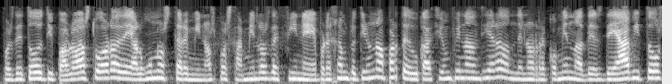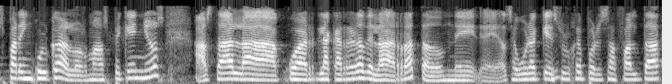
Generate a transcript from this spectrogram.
pues de todo tipo. Hablabas tú ahora de algunos términos, pues también los define. Por ejemplo, tiene una parte de educación financiera donde nos recomienda desde hábitos para inculcar a los más pequeños hasta la, la carrera de la rata, donde eh, asegura que surge por esa falta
